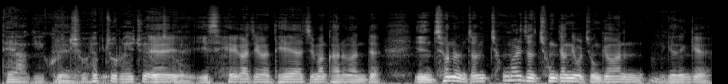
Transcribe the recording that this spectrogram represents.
대학이 그렇죠. 예. 협조를 예, 해줘야죠. 예. 이세 가지가 돼야지만 가능한데 인천은 전 정말 전 총장님을 존경하는 게된 게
